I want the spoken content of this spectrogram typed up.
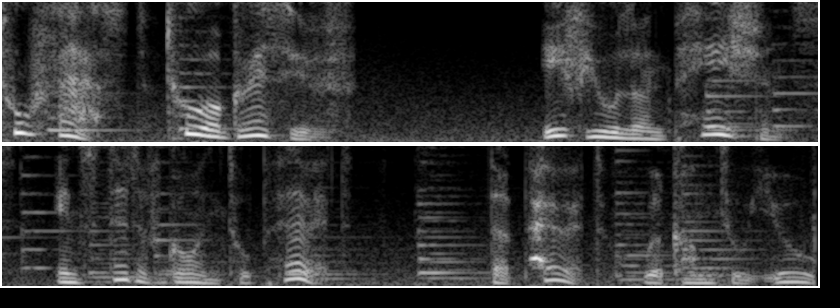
too fast, too aggressive. If you learn patience instead of going to parrot, the parrot will come to you.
